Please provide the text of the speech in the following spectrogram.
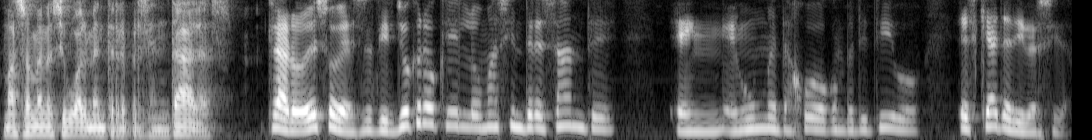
más o menos igualmente representadas. Claro, eso es. Es decir, yo creo que lo más interesante en, en un metajuego competitivo es que haya diversidad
